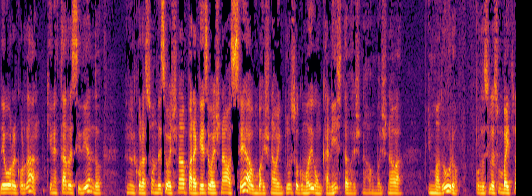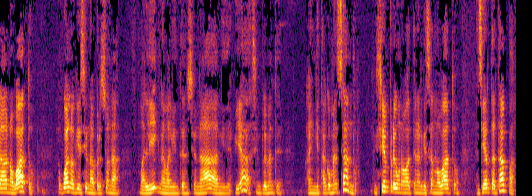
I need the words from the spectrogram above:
debo recordar quién está residiendo en el corazón de ese Vaishnava para que ese Vaishnava sea un Vaishnava, incluso como digo, un canista Vaishnava, un Vaishnava inmaduro, por decirlo así, un Vaishnava novato, lo cual no quiere decir una persona maligna, malintencionada ni desviada, simplemente alguien que está comenzando. Y siempre uno va a tener que ser novato en cierta etapa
